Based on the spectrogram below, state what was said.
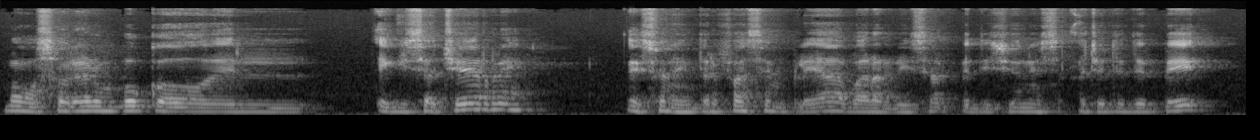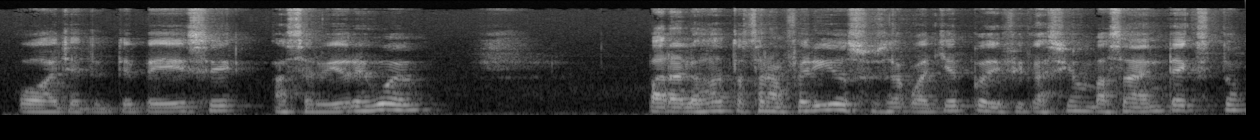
Vamos a hablar un poco del XHR. Es una interfaz empleada para realizar peticiones HTTP o HTTPS a servidores web para los datos transferidos se usa cualquier codificación basada en texto,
